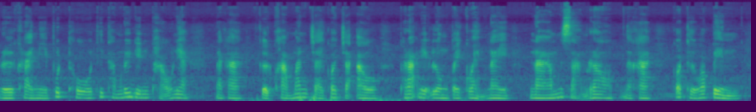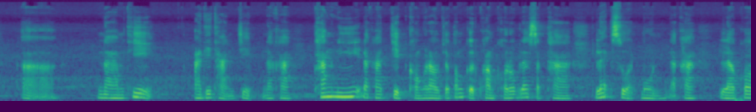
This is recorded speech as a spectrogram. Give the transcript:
หรือใครมีพุทโธที่ทำด้วยดินเผาเนี่ยนะคะ เกิดความมั่นใจก็จะเอาพระเนี่ยลงไปแกว่งในน้ำสามรอบนะคะ ก็ถือว่าเป็น อ่าน้ำที่อธิษฐานจิตนะคะ ทั้งนี้นะคะจิตของเราจะต้องเกิดความเคารพและศรัทธาและสวดมนต์นะคะ แล้วก็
